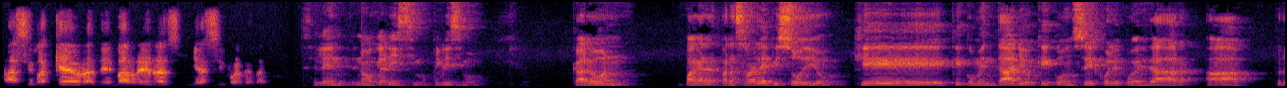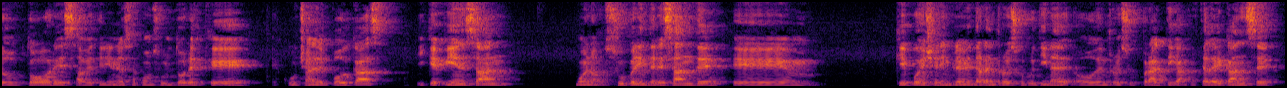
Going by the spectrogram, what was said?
hacen la quebra de barreras y así por delante. Excelente, no, clarísimo, clarísimo. Carón, para, cerrar el episodio, ¿qué, comentario, qué consejo le puedes dar a productores, a veterinarios, a consultores que escuchan el podcast y que piensan, bueno, súper interesante, eh, qué pueden llegar a implementar dentro de su rutina o dentro de sus prácticas que esté al alcance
